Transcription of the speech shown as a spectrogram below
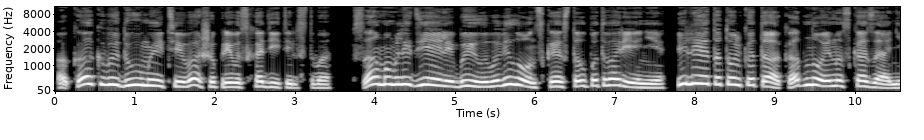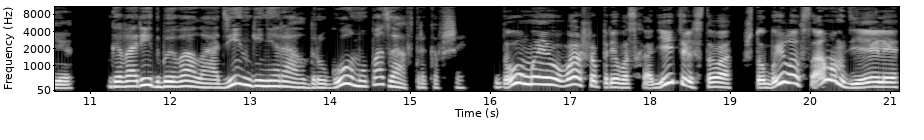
«А как вы думаете, ваше превосходительство, в самом ли деле было вавилонское столпотворение, или это только так, одно иносказание?» Говорит, бывало, один генерал другому позавтракавши. «Думаю, ваше превосходительство, что было в самом деле,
